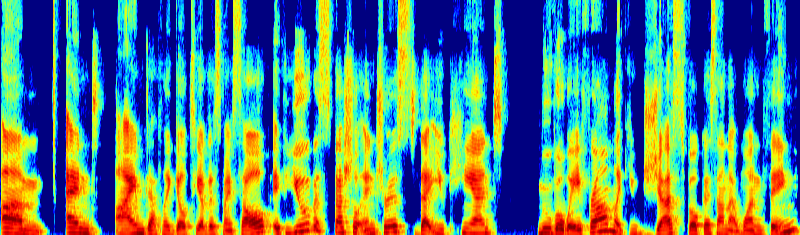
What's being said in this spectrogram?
Um, and I'm definitely guilty of this myself. If you have a special interest that you can't move away from, like you just focus on that one thing,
